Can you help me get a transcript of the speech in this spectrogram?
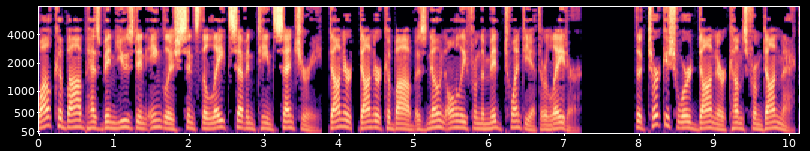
While kebab has been used in English since the late 17th century, doner, doner kebab is known only from the mid-20th or later. The Turkish word doner comes from donmek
